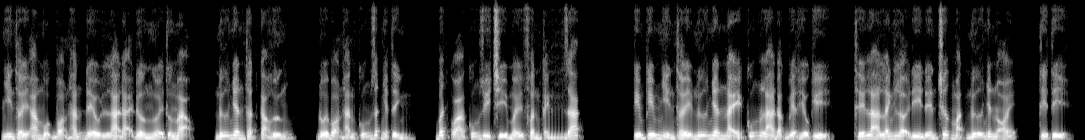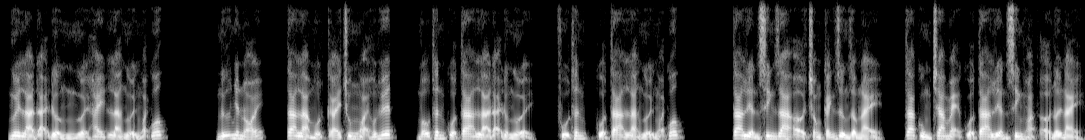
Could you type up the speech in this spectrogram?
nhìn thấy a một bọn hắn đều là đại đường người tướng mạo, nữ nhân thật cao hứng, đối bọn hắn cũng rất nhiệt tình, bất quá cũng duy trì mấy phần cảnh giác. Kim kim nhìn thấy nữ nhân này cũng là đặc biệt hiếu kỳ, thế là lanh lợi đi đến trước mặt nữ nhân nói tỉ tỉ ngươi là đại đường người hay là người ngoại quốc? Nữ nhân nói, ta là một cái trung ngoại hôn huyết, mẫu thân của ta là đại đường người, phụ thân của ta là người ngoại quốc. Ta liền sinh ra ở trong cánh rừng rầm này, ta cùng cha mẹ của ta liền sinh hoạt ở nơi này.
